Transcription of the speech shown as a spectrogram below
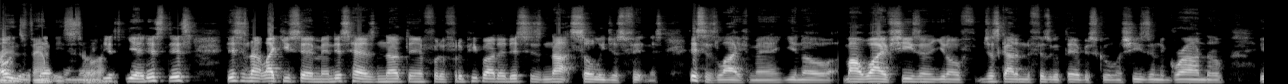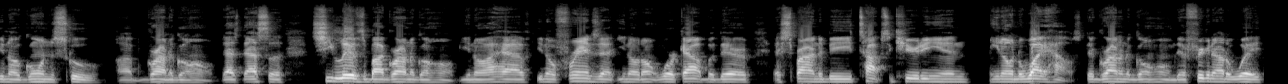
Oh yeah, family. So uh, This, yeah, this this this is not like you said, man. This has nothing for the for the people out there. This is not solely just fitness. This is life, man. You know, my wife, she's in, you know, just got into physical therapy school, and she's in the grind of, you know, going to school. Uh, grind to go home. That's that's a she lives by grind to go home. You know, I have you know friends that you know don't work out, but they're aspiring to be top security in you know in the White House. They're grinding to go home. They're figuring out a way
